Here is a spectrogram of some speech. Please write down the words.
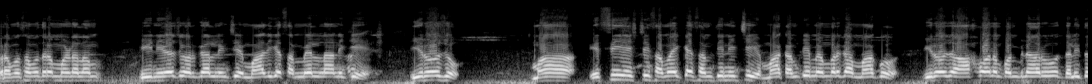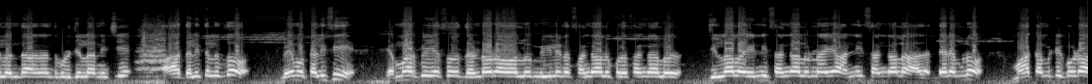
బ్రహ్మసముద్రం మండలం ఈ నియోజకవర్గాల నుంచి మాదిగ సమ్మేళనానికి ఈరోజు మా ఎస్సీ ఎస్టీ సమైక్య సమితి నుంచి మా కమిటీ మెంబర్గా మాకు ఈరోజు ఆహ్వానం పంపినారు దళితులంతా అనంతపురం జిల్లా నుంచి. ఆ దళితులతో మేము కలిసి ఎంఆర్పిఎస్ దండోరా వాళ్ళు మిగిలిన సంఘాలు కుల సంఘాలు జిల్లాలో ఎన్ని సంఘాలు ఉన్నాయో అన్ని సంఘాల ఆధ్వర్యంలో మా కమిటీ కూడా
